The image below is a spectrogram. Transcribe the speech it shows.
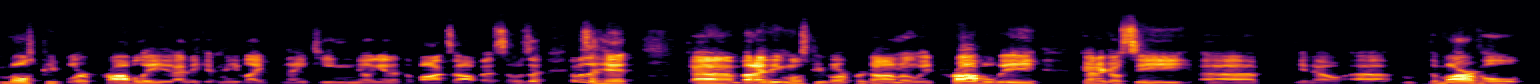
most people are probably, I think it made like 19 million at the box office, so it was a it was a hit. Um, but I think most people are predominantly probably going to go see, uh, you know, uh, the Marvel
